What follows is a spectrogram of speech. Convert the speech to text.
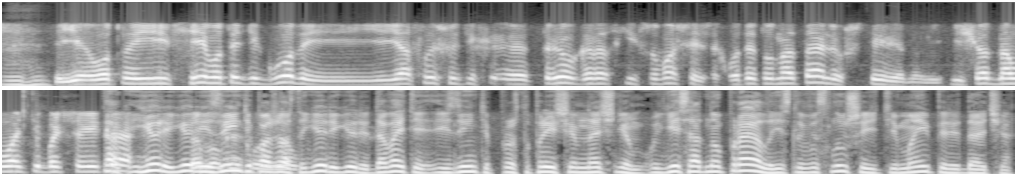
Угу. И вот и все вот эти годы, и я слышу этих э, трех городских сумасшедших. Вот эту Наталью Штырину, еще одного антибольшевика. Так, Юрий, Юрий, извините, пожалуйста, Юрий, Юрий, давайте, извините, просто прежде чем начнем. Есть одно правило, если вы слушаете мои передачи,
